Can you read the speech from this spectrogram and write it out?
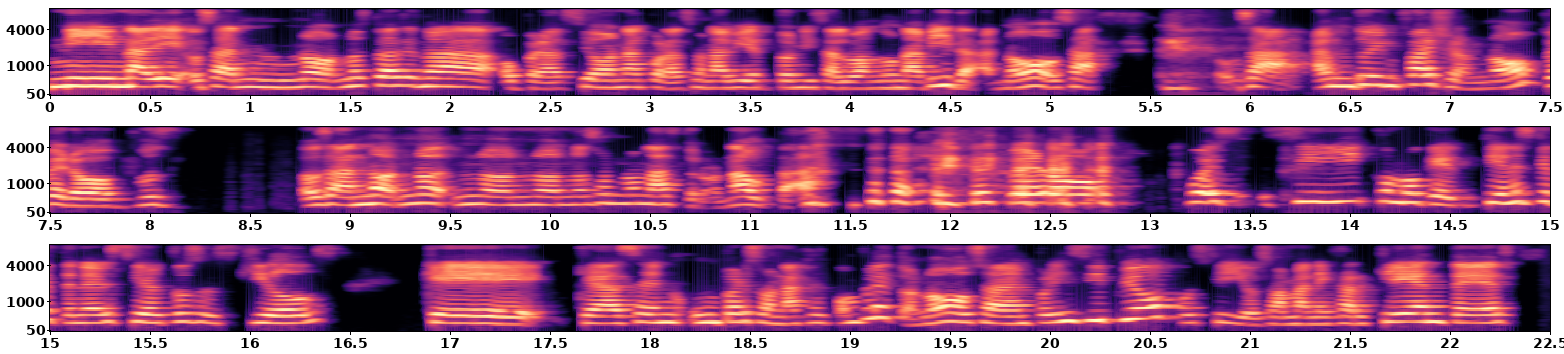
ni nadie, o sea, no, no estoy haciendo una operación a corazón abierto ni salvando una vida, ¿no? O sea, o sea, I'm doing fashion, ¿no? Pero pues, o sea, no, no, no, no, no son un astronauta, pero pues sí, como que tienes que tener ciertos skills que, que, hacen un personaje completo, ¿no? O sea, en principio, pues sí, o sea, manejar clientes,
